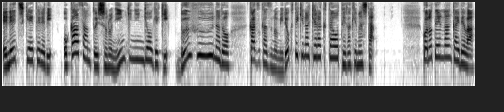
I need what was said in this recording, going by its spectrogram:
NHK テレビ、お母さんと一緒の人気人形劇、ブーフーなど、数々の魅力的なキャラクターを手掛けました。この展覧会では、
